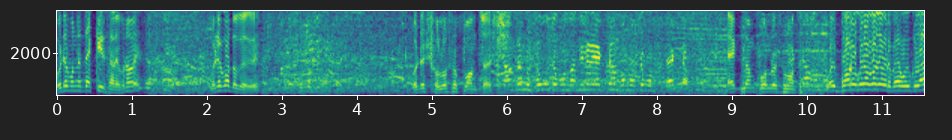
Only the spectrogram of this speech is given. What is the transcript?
ওটা মনে হয় তো এক কেজি সারে না ভাই? ওটা কত করে? ষোলোশো ওটা ষোলোশো পঞ্চাশ। একদম পনেরোশো পঞ্চাশ ওই বড়গুলা কত করে ভাই ওইগুলা?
